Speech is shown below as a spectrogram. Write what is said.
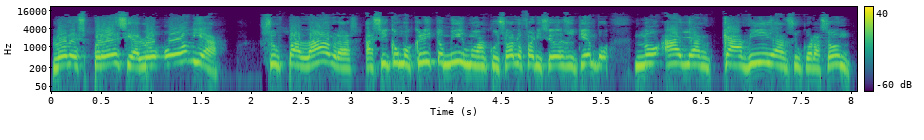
lo desprecia, lo odia. Sus palabras, así como Cristo mismo acusó a los fariseos de su tiempo, no hayan cabida en su corazón.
